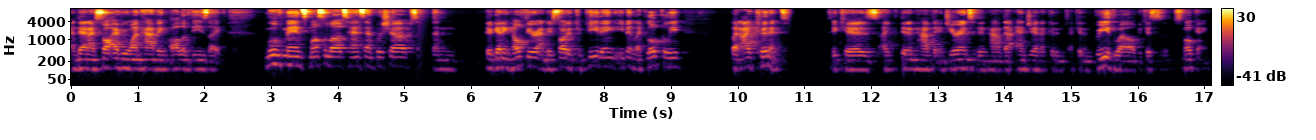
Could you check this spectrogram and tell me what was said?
and then I saw everyone having all of these like movements, muscle ups, handstand push ups, and they're getting healthier, and they started competing even like locally, but I couldn't because I didn't have the endurance, I didn't have that engine, I couldn't I couldn't breathe well because of smoking.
